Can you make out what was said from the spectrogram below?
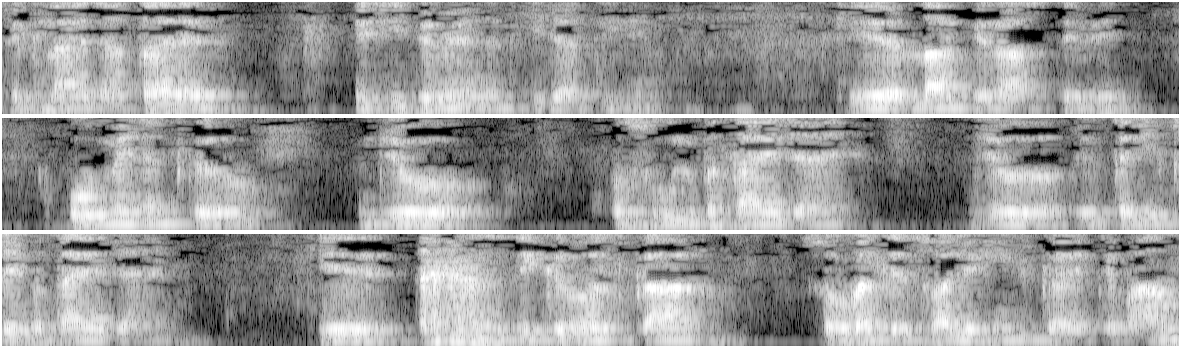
سکھلایا جاتا ہے، اسی پہ محنت کی جاتی ہے کہ اللہ کے راستے میں وہ محنت کرو جو اصول بتائے جائیں، جو جو طریقے بتائے جائیں کہ ذکر و اذکار، صحبت صالحین کا اہتمام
